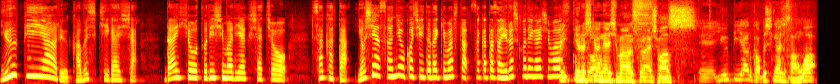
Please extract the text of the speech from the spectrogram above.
UPR 株式会社代表取締役社長坂田義也さんにお越しいただきました。坂田さんよろしくお願いします。はい、よろしくお願いします。よろしくお願いします。えー UPR 株式会社さんは、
